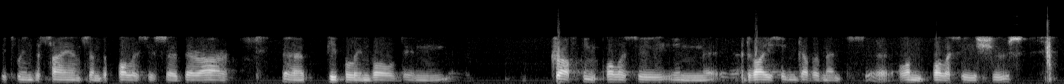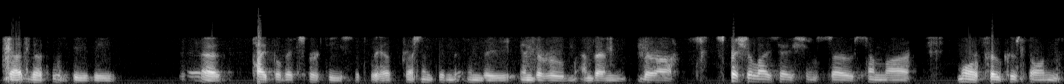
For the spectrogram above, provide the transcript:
between the science and the policy. So there are uh, people involved in drafting policy, in advising governments uh, on policy issues. That that would be the uh, type of expertise that we have present in, in the in the room. And then there are specializations. So some are more focused on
